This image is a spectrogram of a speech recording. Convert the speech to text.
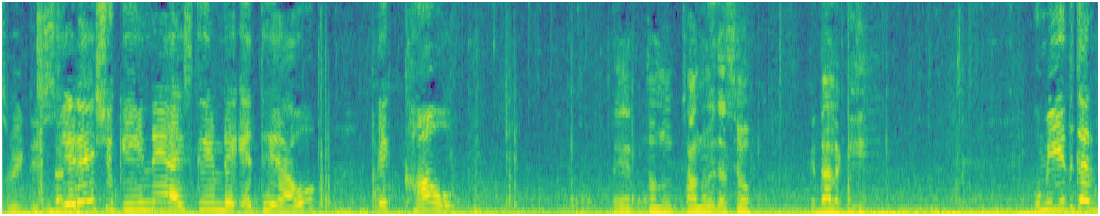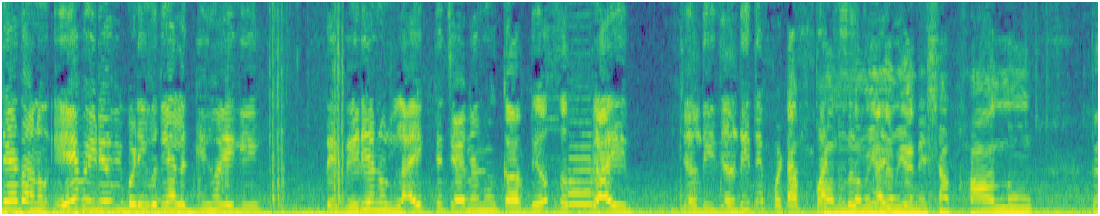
ਸਵੀਟ ਡਿਸ਼ ਜਿਹੜੇ ਸ਼ੌਕੀਨ ਨੇ ਆਈਸਕ੍ਰੀਮ ਦੇ ਇੱਥੇ ਆਓ ਤੇ ਖਾਓ। ਤੇ ਤੁਹਾਨੂੰ ਸਾਨੂੰ ਵੀ ਦੱਸਿਓ ਕਿੱਦਾਂ ਲੱਗੀ? ਉਮੀਦ ਕਰਦੇ ਹਾਂ ਤੁਹਾਨੂੰ ਇਹ ਵੀਡੀਓ ਵੀ ਬੜੀ ਵਧੀਆ ਲੱਗੀ ਹੋਏਗੀ। ਤੇ ਵੀਡੀਓ ਨੂੰ ਲਾਈਕ ਤੇ ਚੈਨਲ ਨੂੰ ਕਰ ਦਿਓ ਸਬਸਕ੍ਰਾਈਬ ਜਲਦੀ ਜਲਦੀ ਤੇ ਫਟਾਫਟ ਤੁਹਾਨੂੰ ਨਵੀਆਂ ਨਵੀਆਂ। ਡਿਸ਼ਾਂ ਖਾਣ ਨੂੰ ਤੇ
